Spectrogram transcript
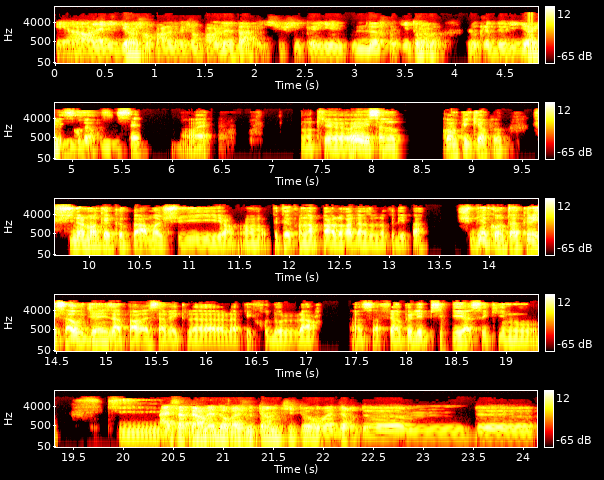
Et alors la Ligue 1, j'en parle, j'en parle même pas. Il suffit qu'il y ait une offre qui tombe, le club de Ligue 1, il 17. Ouais. Donc, euh, oui, oui, ça nous complique un peu. Finalement, quelque part, moi, je suis, peut-être qu'on en parlera dans un autre débat. Je suis bien content que les Saoudiens, ils apparaissent avec la, la dollar. Hein, ça fait un peu les pieds à ceux qui nous, qui. Ah, ça permet de rajouter un petit peu, on va dire, de,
